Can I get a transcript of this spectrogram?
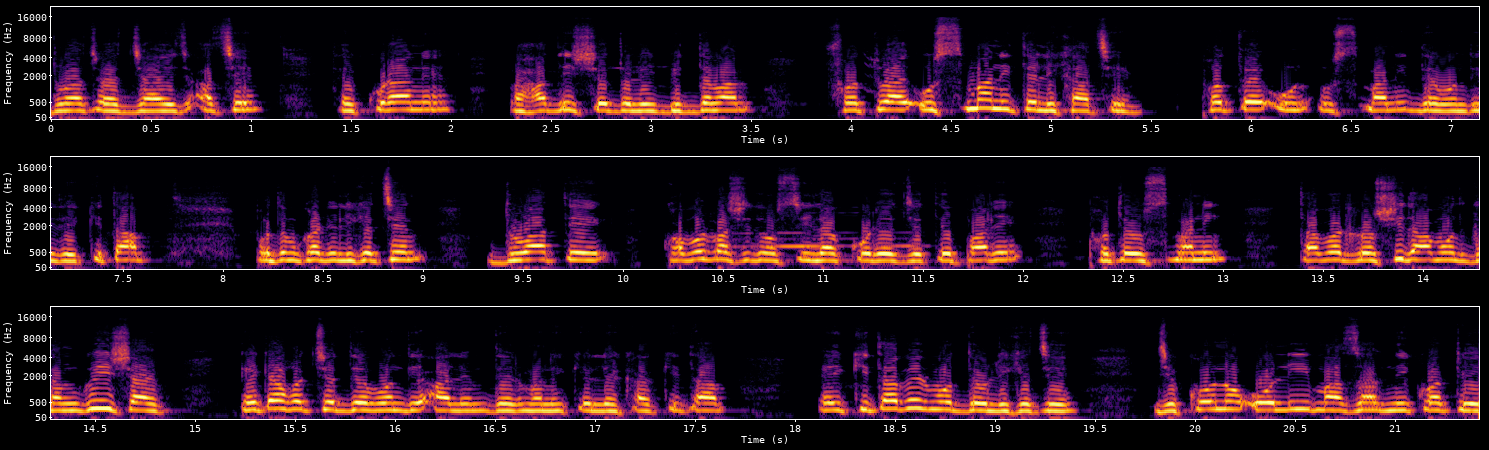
দোয়া চাওয়া জায়েজ আছে। তাই কোরআনের হাদিস দলিল বিদ্যমান। ফতুয়ায় উসমানিতে লেখা আছে উল উসমানী দেবন্দীদের কিতাব। প্রথম খণ্ডে লিখেছেন, দোয়াতে কবরবাসীদের ওসিলা করে যেতে পারে ফতে উসমানী। তারপর রশিদ আহমদ গাঙ্গুই সাহেব, এটা হচ্ছে দেবন্দী আলেমদের মানে কি লেখা কিতাব? এই কিতাবের মধ্যেও লিখেছে যে, কোনো অলি মাজার নিকটে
